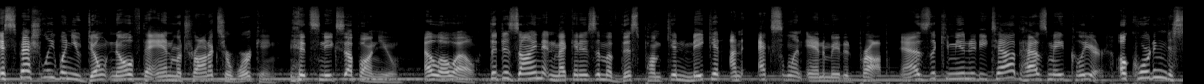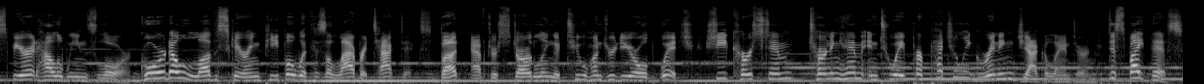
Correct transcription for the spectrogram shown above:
especially when you don't know if the animatronics are working. It sneaks up on you. LOL. The design and mechanism of this pumpkin make it an excellent animated prop, as the community tab has made clear. According to Spirit Halloween's lore, Gordo loves scaring people with his elaborate tactics, but after startling a 200 year old witch, she cursed him, turning him into a perpetually grinning jack o' lantern. Despite this,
